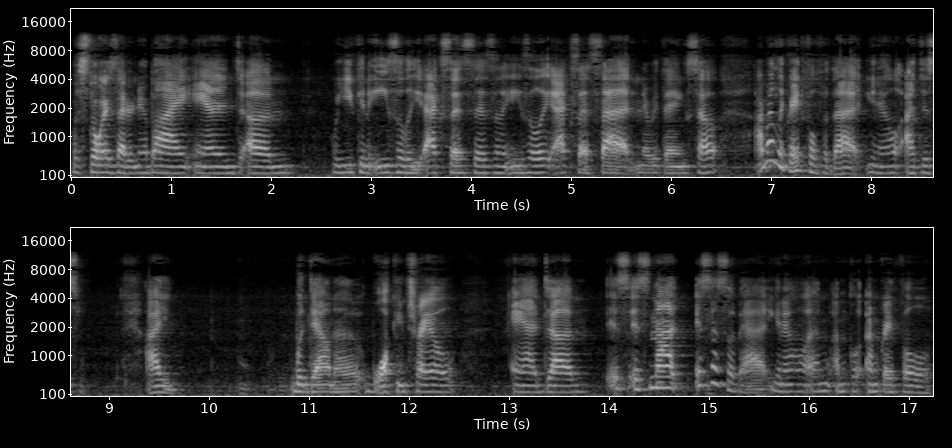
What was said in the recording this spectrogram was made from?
with stores that are nearby. And um, where you can easily access this and easily access that and everything. So I'm really grateful for that. You know, I just I went down a walking trail, and uh, it's it's not it's not so bad. You know, I'm I'm I'm grateful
